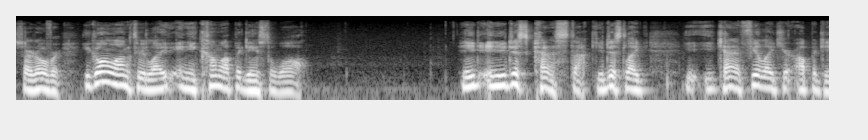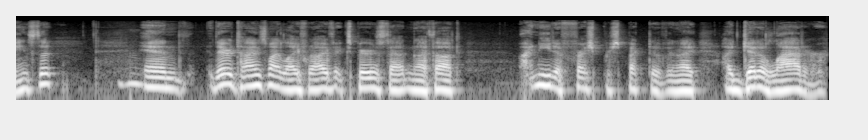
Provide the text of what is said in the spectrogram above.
start over. You're going along through life and you come up against a wall. And, you, and you're just kind of stuck. You're just like, you, you kind of feel like you're up against it. And there are times in my life where I've experienced that and I thought, I need a fresh perspective. And I, I'd get a ladder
